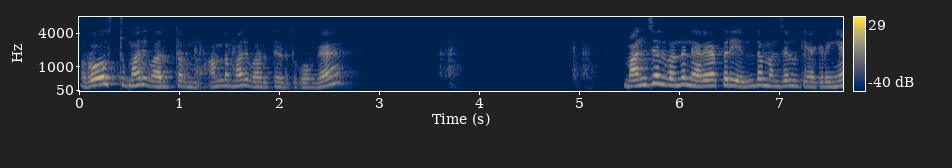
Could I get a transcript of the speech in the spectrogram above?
ரோஸ்ட் மாதிரி வறுத்தரணும். அந்த மாதிரி வறுத்து எடுத்துக்கோங்க. மஞ்சள் வந்து நிறையா பேர் எந்த மஞ்சள்னு கேட்குறீங்க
